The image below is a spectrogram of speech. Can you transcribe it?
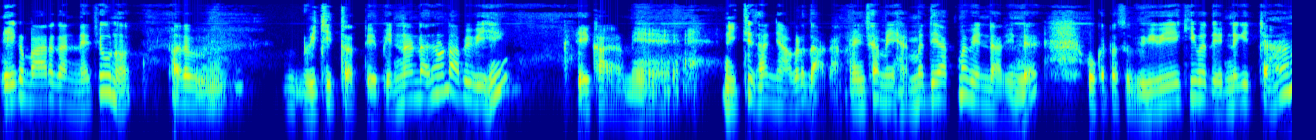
ඒක බාර ගන්න නැති වුණොත් අර විචිත්‍රත්වයේ පෙන්වන්න හදනකොට අපි විහිං ඒක මේ නිත්‍ය සංඥාවකට දා ගන්න. ඒ නිසා මේ හැම දෙයක්ම වෙන්න අරින්න ඔකට විවේකීව දෙන්න ගිච්චාම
